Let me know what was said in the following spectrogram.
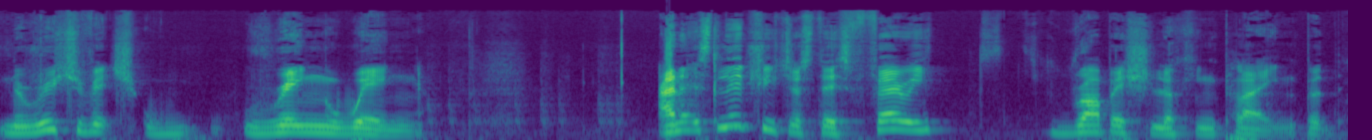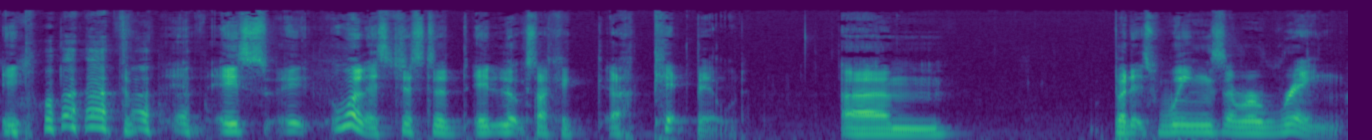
Narushevich Ring Wing. And it's literally just this very rubbish looking plane, but it, it it's it, well, it's just a it looks like a, a kit build, um, but its wings are a ring.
